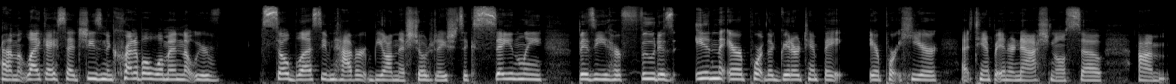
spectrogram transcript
Um, like I said, she's an incredible woman that we're so blessed to even have her be on this show today. She's insanely busy. Her food is in the airport, the Greater Tampa Airport here at Tampa International. So, um,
